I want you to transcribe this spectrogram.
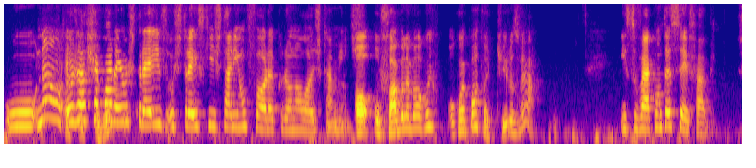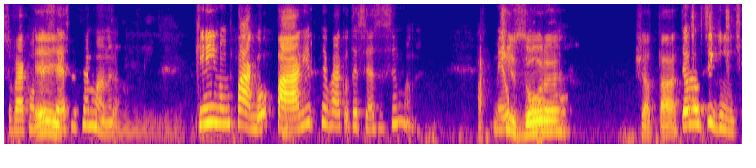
O... Não, Já eu já chegou? separei os três, os três que estariam fora cronologicamente. Ó, o Fábio lembrou uma coisa, uma coisa importante: tira os VA. Isso vai acontecer, Fábio. Isso vai acontecer Eita. essa semana. Quem não pagou, pague, porque vai acontecer essa semana. A Meu tesoura povo. já tá. Então é o seguinte:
